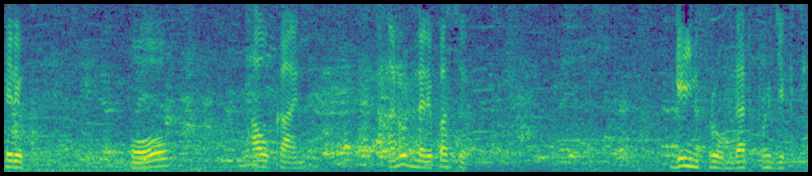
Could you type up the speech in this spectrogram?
help? Or how can an ordinary person gain from that project?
